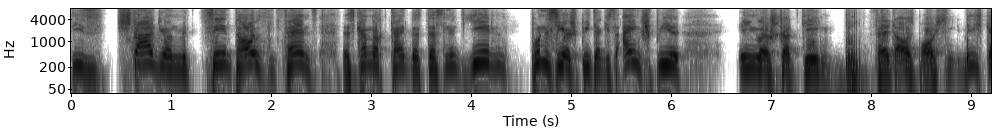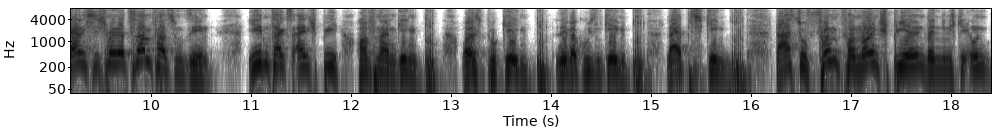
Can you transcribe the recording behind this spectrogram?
Dieses Stadion mit 10.000 Fans, das kann doch kein, das, das nimmt jeden Bundesligaspieltag ist ein Spiel Ingolstadt gegen. Pff, fällt aus, brauche ich, will ich gar nicht, nicht mehr in der Zusammenfassung sehen. Jeden Tag ist ein Spiel, Hoffenheim gegen, pff, Wolfsburg gegen, pff, Leverkusen gegen, Leipzig gegen. Da hast du fünf von neun Spielen, wenn die nicht um,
